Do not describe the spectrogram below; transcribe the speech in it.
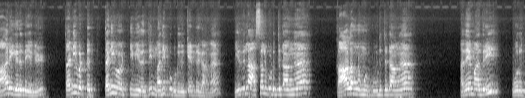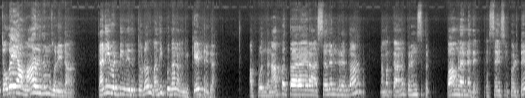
மாறுகிறது எனில் தனி வட்ட தனி வட்டி வீதத்தின் மதிப்பு கொடுத்து கேட்டிருக்காங்க. இதுல அசல் கொடுத்துட்டாங்க காலம் நமக்கு கொடுத்துட்டாங்க. அதே மாதிரி ஒரு தொகையா மாறுதுன்னு சொல்லிட்டாங்க. தனி வட்டி வீதத்தோட மதிப்பு தான் நமக்கு கேட்டிருக்காங்க. அப்போ இந்த நாற்பத்தாறாயிரம் அசலுன்றது தான் நமக்கான பிரின்சிபல் ஃபார்முலா என்னது? SI is equal to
